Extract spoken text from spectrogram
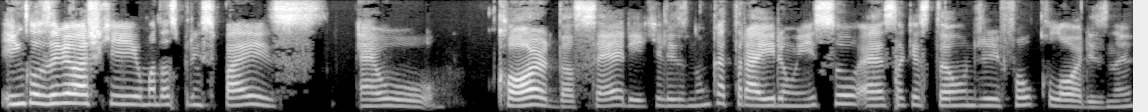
Inclusive, eu acho que uma das principais é o core da série, que eles nunca traíram isso, é essa questão de folclores, né?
